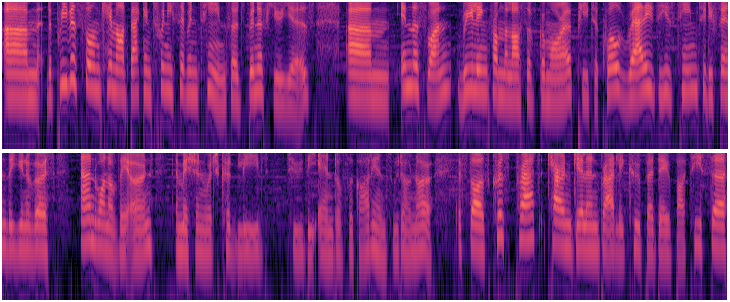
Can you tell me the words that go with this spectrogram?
Um, the previous film came out back in 2017, so it's been a few years. Um, in this one, reeling from the loss of Gamora, Peter Quill rallies his team to defend the universe and one of their own, a mission which could lead to the end of the Guardians. We don't know. It stars Chris Pratt, Karen Gillan, Bradley Cooper, Dave Bautista,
